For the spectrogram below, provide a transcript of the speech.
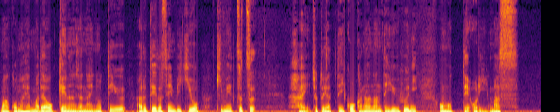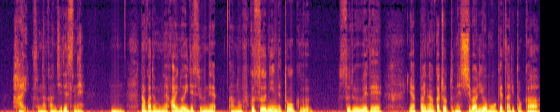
まあこの辺までは OK なんじゃないのっていうある程度線引きを決めつつはいちょっとやっていこうかななんていうふうに思っておりますはいそんな感じですねうん。なんかでもねああいうのいいですよね。あの複数人でトークする上でやっぱりなんかちょっとね縛りを設けたりとか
